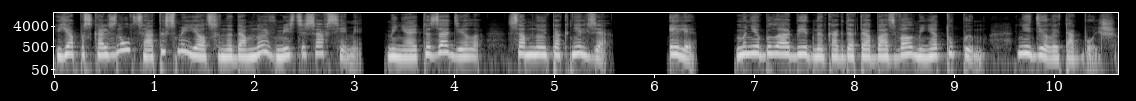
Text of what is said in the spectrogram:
Я поскользнулся, а ты смеялся надо мной вместе со всеми. Меня это задело. Со мной так нельзя. Или «Мне было обидно, когда ты обозвал меня тупым. Не делай так больше».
